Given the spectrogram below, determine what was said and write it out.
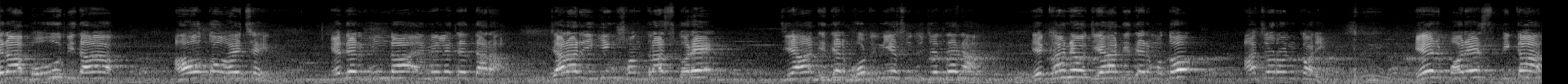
এরা বহু বিধায়ক আহত হয়েছে। এদের গুন্ডা এমএলএদের দ্বারা, যারা রিগিং সন্ত্রাস করে, জেহাদিদের ভোট নিয়ে শুধু যেতে না, এখানেও জেহাদিদের মতো আচরণ করে। এরপরে স্পিকার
